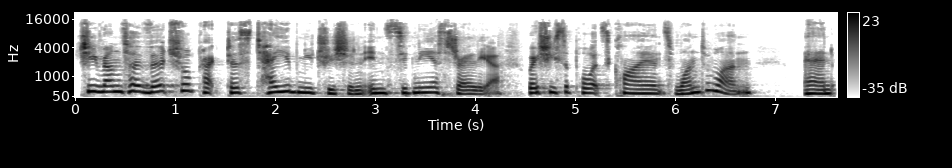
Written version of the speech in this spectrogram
She runs her virtual practice, Tayyib Nutrition, in Sydney, Australia, where she supports clients one to one and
